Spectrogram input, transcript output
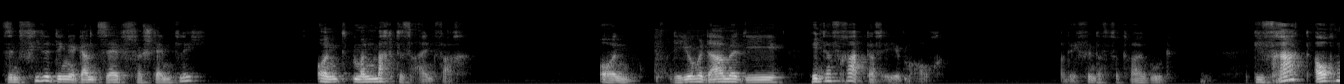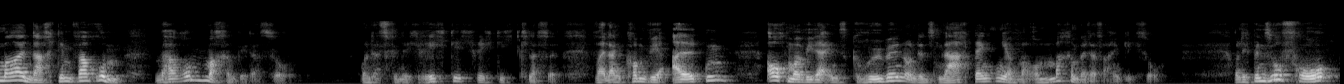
sind viele Dinge ganz selbstverständlich und man macht es einfach. Und die junge Dame, die hinterfragt das eben auch. Und ich finde das total gut. Die fragt auch mal nach dem Warum. Warum machen wir das so? Und das finde ich richtig, richtig klasse. Weil dann kommen wir Alten auch mal wieder ins Grübeln und ins Nachdenken. Ja, warum machen wir das eigentlich so? Und ich bin so froh,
